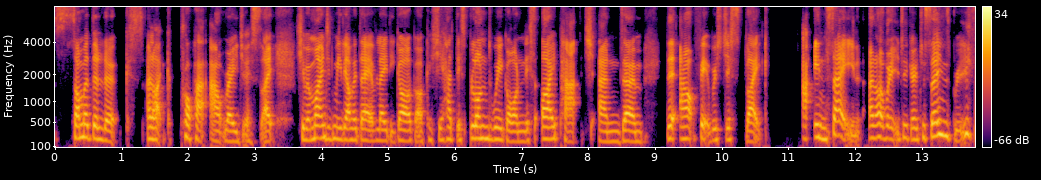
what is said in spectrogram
some of the looks are like proper outrageous. Like she reminded me the other day of Lady Gaga because she had this blonde wig on, this eye patch, and um, the outfit was just like insane. And I wanted to go to Sainsbury's,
